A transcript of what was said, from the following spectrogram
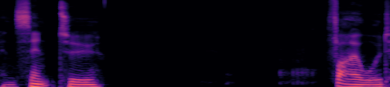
and sent to firewood.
